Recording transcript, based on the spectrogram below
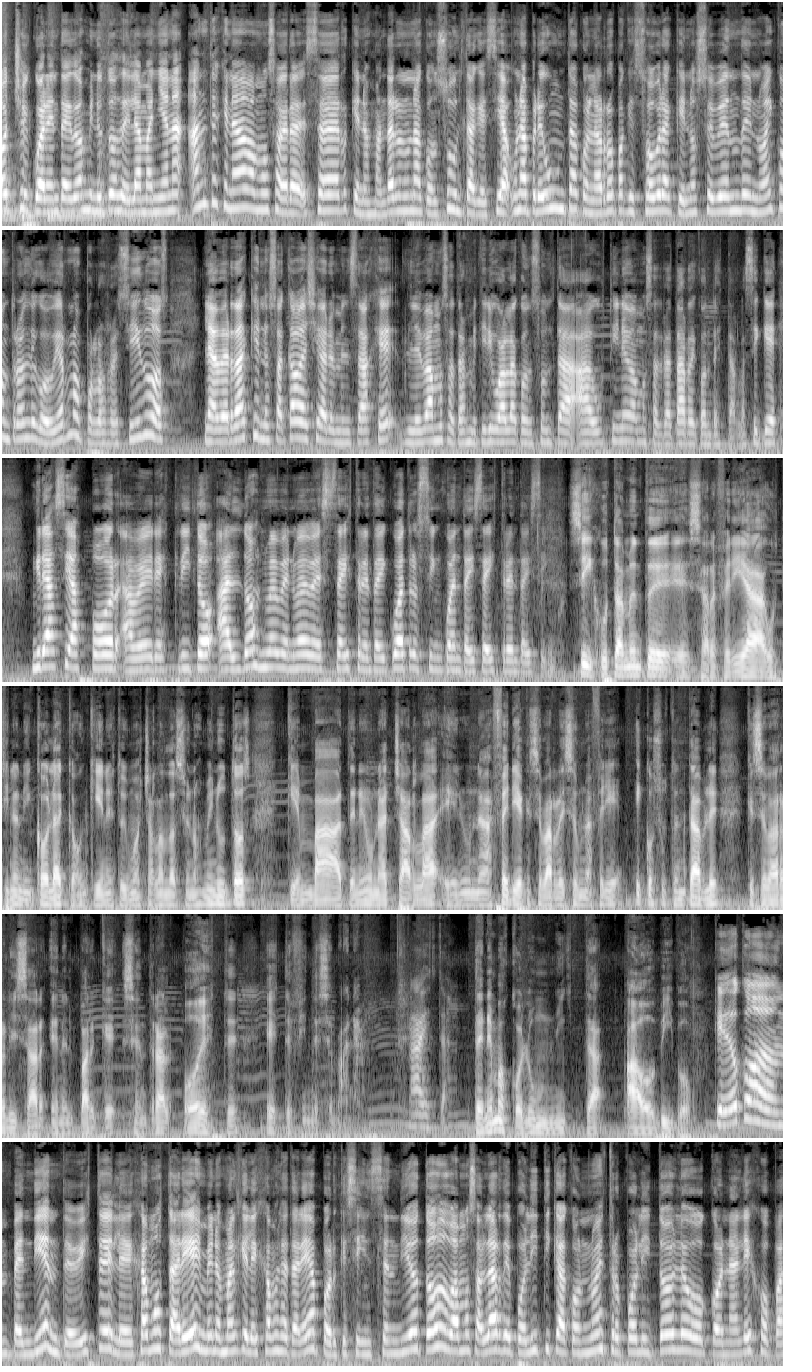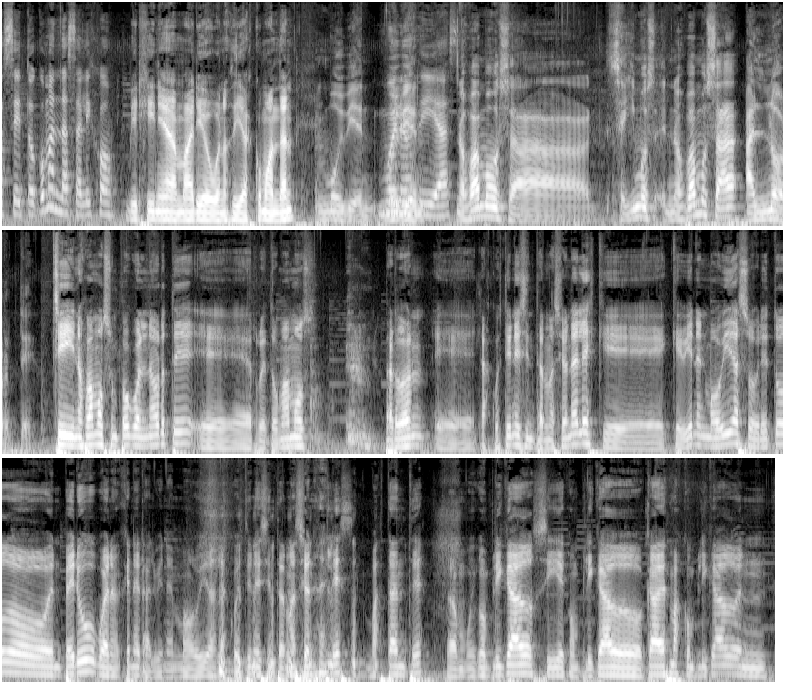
8 y 42 minutos de la mañana. Antes que nada vamos a agradecer que nos mandaron una consulta que decía, una pregunta con la ropa que sobra que no se vende, ¿no hay control de gobierno por los residuos? La verdad que nos acaba de llegar el mensaje, le vamos a transmitir igual la consulta a Agustina y vamos a tratar de contestarla. Así que gracias por haber escrito al 299-634-5635. Sí, justamente eh, se refería a Agustina Nicola, con quien estuvimos charlando hace unos minutos, quien va a tener una charla en una feria que se va a realizar, una feria ecosustentable que se va a realizar en el Parque Central Oeste este fin de semana. Ahí está. Tenemos columnista a o vivo. Quedó con pendiente, ¿viste? Le dejamos tarea y menos mal que le dejamos la tarea porque se incendió todo. Vamos a hablar de política con nuestro politólogo, con Alejo Paceto. ¿Cómo andas, Alejo? Virginia, Mario, buenos días. ¿Cómo andan? Muy bien, muy Buenos bien. días. Nos vamos a seguimos, nos vamos a al norte. Sí, nos vamos un poco al norte. eh, retomamos, perdón, eh, las cuestiones internacionales que, que vienen movidas, sobre todo en Perú. Bueno, en general vienen movidas las cuestiones internacionales bastante. Está muy complicado, sigue complicado, cada vez más complicado en,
